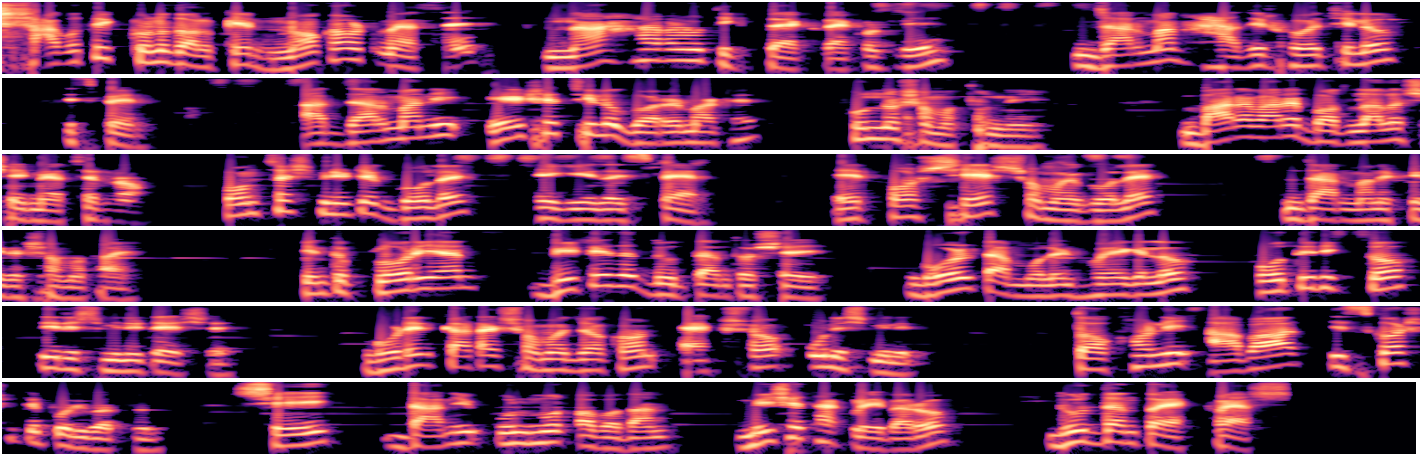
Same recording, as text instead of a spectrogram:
স্বাগতিক কোনো দলকে নকআউট ম্যাচে না হারানো তিক্ত এক রেকর্ড নিয়ে জার্মান হাজির হয়েছিল স্পেন। আর জার্মানি এসেছিল গড়ের মাঠে পূর্ণ সমর্থন নিয়ে। বারে বারে বদলালো সেই ম্যাচের রং। পঞ্চাশ মিনিটে গোলে এগিয়ে যায় স্পেন। এরপর শেষ সময় গোলে জার্মানি ফিরে সমতায়। কিন্তু ফ্লোরিয়ান বিটেজের দুর্দান্ত সেই গোলটা মলিন হয়ে গেল অতিরিক্ত তিরিশ মিনিটে এসে। ঘড়ির কাটার সময় যখন একশো উনিশ মিনিট, তখনই আবার স্কোর শিটে পরিবর্তন। সেই দানি উলমোর অবদান মিশে থাকল এবারও দুর্দান্ত এক ক্র্যাশ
